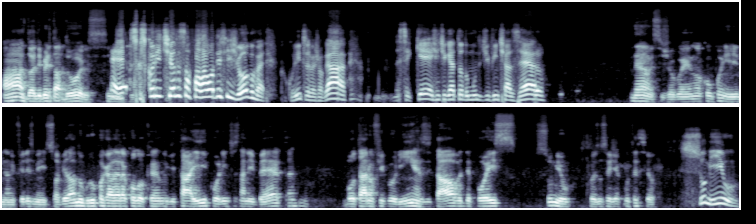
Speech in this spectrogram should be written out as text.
Ah, da Libertadores. Sim. É, os corintianos só falavam desse jogo, velho. O Corinthians vai jogar, não sei o que, a gente ganha todo mundo de 20 a 0. Não, esse jogo aí eu não acompanhei, não, infelizmente. Só vi lá no grupo a galera colocando que tá aí, Corinthians na Liberta, botaram figurinhas e tal, depois sumiu. Depois não sei o que aconteceu. Sumiu.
